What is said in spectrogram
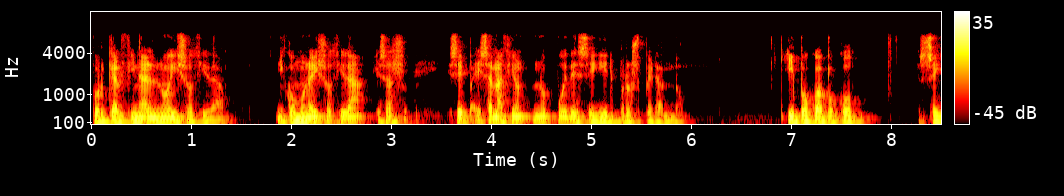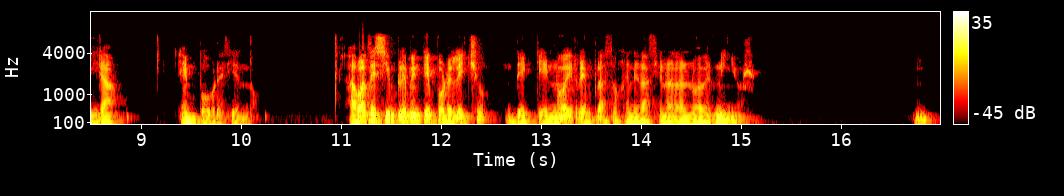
porque al final no hay sociedad. Y como no hay sociedad, esa, esa nación no puede seguir prosperando. Y poco a poco se irá empobreciendo. A base simplemente por el hecho de que no hay reemplazo generacional al no haber niños. ¿Mm?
